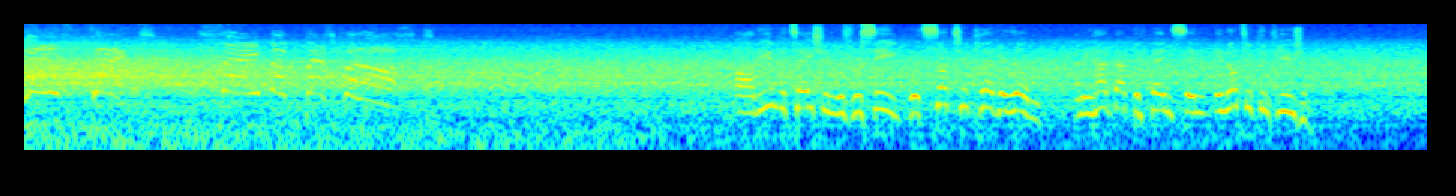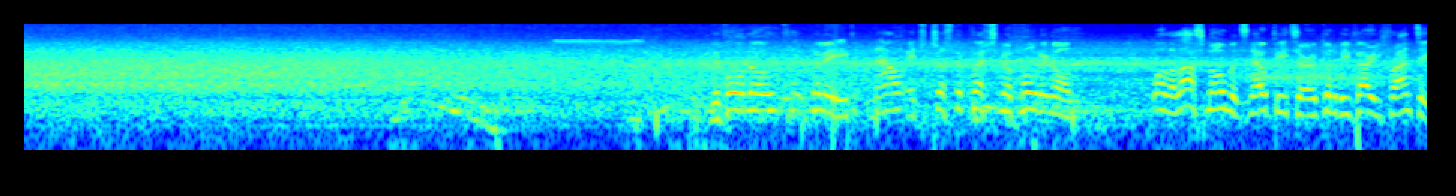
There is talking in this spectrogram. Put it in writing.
he's done it! Save the best for last! Oh, the invitation was received with such a clever run, and he had that defence in, in utter confusion. Livorno take the lead. Now it's just a question of holding on. Well, the last moments now, Peter, are going to be very frantic.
